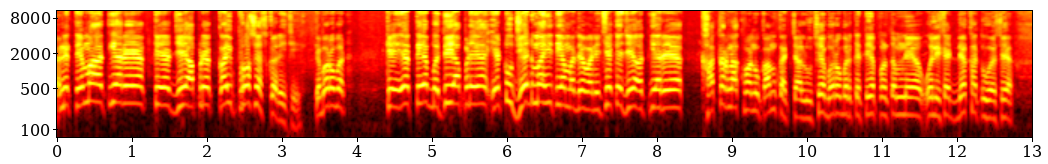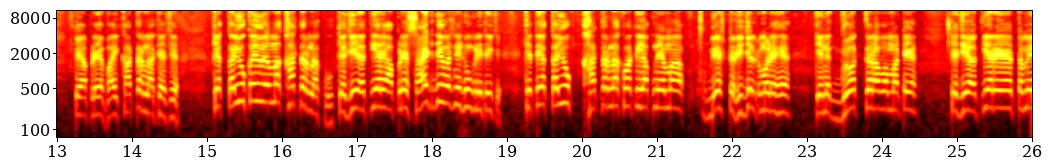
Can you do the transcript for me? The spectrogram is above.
અને તેમાં અત્યારે કે જે આપણે કઈ પ્રોસેસ કરી છે કે બરાબર? કે એ તે બધી આપણે એ ટુ ઝેડ માહિતી આમાં દેવાની છે કે જે અત્યારે ખાતર નાખવાનું કામકાજ ચાલુ છે? બરાબર કે તે પણ તમને ઓલી સાઈડ દેખાતું હશે કે આપણે ભાઈ ખાતર નાખે છે. કે કયું કયું એમાં ખાતર નાખવું? કે જે અત્યારે આપણે સાઠ દિવસની ડુંગળી થઈ છે, કે તે કયું ખાતર નાખવાથી આપણે એમાં બેસ્ટ રિઝલ્ટ મળે છે? કે એને ગ્રોથ કરાવવા માટે કે જે અત્યારે તમે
